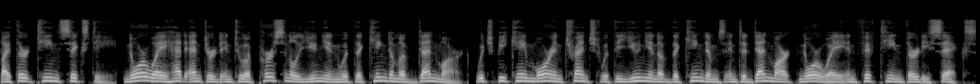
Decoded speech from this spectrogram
By 1360, Norway had entered into a personal union with the Kingdom of Denmark, which became more entrenched with the union of the kingdoms into Denmark-Norway in 1536.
